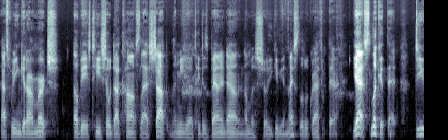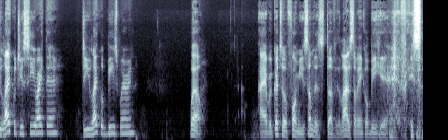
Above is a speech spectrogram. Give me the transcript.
that's where you can get our merch. lbhtshow.com slash shop. Let me uh, take this banner down and I'm going to show you, give you a nice little graphic there. Yes, look at that. Do you like what you see right there? Do you like what B's wearing? Well, I regret to inform you, some of this stuff, a lot of stuff ain't gonna be here. if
